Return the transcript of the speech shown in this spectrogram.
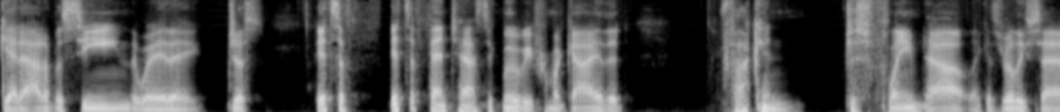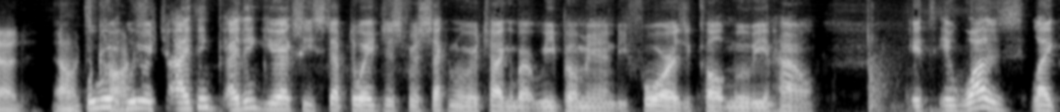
get out of a scene, the way they just it's a it's a fantastic movie from a guy that fucking just flamed out. Like it's really sad, Alex We, Cox. we were, I think I think you actually stepped away just for a second. We were talking about Repo Man before as a cult movie and how it it was like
